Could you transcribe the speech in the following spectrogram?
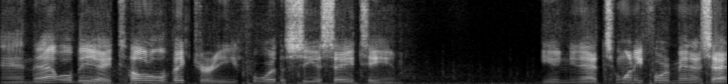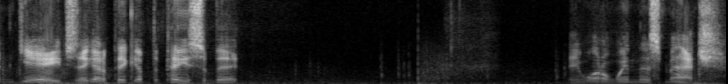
And that will be a total victory for the CSA team. Union at 24 minutes at engage. They got to pick up the pace a bit. They want to win this match.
